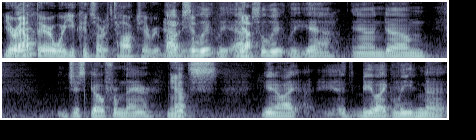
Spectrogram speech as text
You're Yeah. out there where you can sort of talk to everybody. and- absolutely Yeah. absolutely yeah, and um, just go from there Yeah. it's you know I it'd be like leading a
